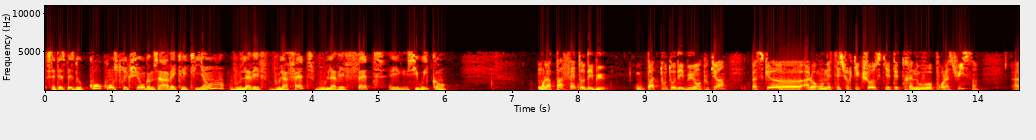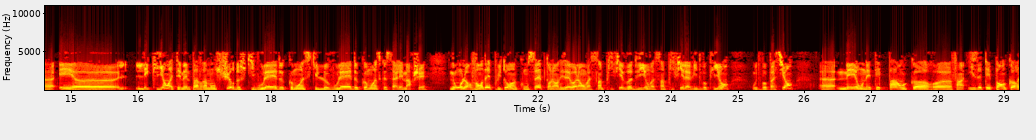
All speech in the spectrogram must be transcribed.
cette espèce de co-construction comme ça avec les clients, vous l'avez, vous la faites, vous l'avez faite, et si oui, quand? On l'a pas faite au début, ou pas tout au début en tout cas, parce que euh, alors on était sur quelque chose qui était très nouveau pour la Suisse. Euh, et euh, les clients étaient même pas vraiment sûrs de ce qu'ils voulaient, de comment est-ce qu'ils le voulaient, de comment est-ce que ça allait marcher. Nous, on leur vendait plutôt un concept, on leur disait voilà, on va simplifier votre vie, on va simplifier la vie de vos clients ou de vos patients, mais on n'était pas encore, enfin, ils n'étaient pas encore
